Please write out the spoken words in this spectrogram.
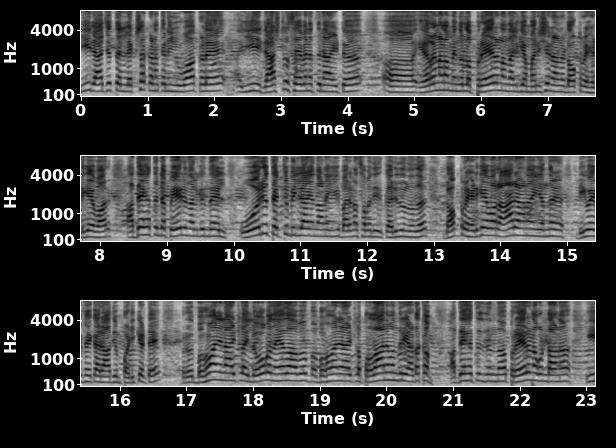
ഈ രാജ്യത്തെ ലക്ഷക്കണക്കിന് യുവാക്കളെ ഈ രാഷ്ട്ര സേവനത്തിനായിട്ട് ഇറങ്ങണം എന്നുള്ള പ്രേരണ നൽകിയ മനുഷ്യനാണ് ഡോക്ടർ ഹെഡ്ഗേവാർ. അദ്ദേഹത്തിന്റെ പേര് നൽകുന്നതിൽ ഒരു തെറ്റുമില്ല എന്നാണ് ഈ ഭരണസമിതി കരുതുന്നത്. ഡോക്ടർ ഹെഡ്ഗേവാർ ആരാണ് എന്ന് ഡിവൈഎഫ്ഐക്കാർ ആദ്യം പഠിക്കട്ടെ. ബഹുമാനനായിട്ടുള്ള ലോക നേതാവ് ബഹുമാനനായിട്ടുള്ള പ്രധാനമന്ത്രി അടക്കം അദ്ദേഹത്തിൽ നിന്ന് പ്രേരണ കൊണ്ടാണ് ഈ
